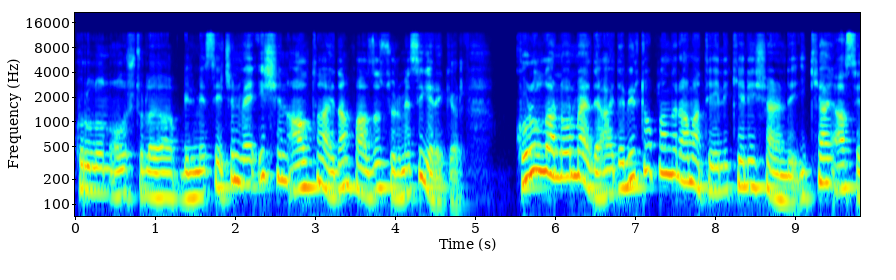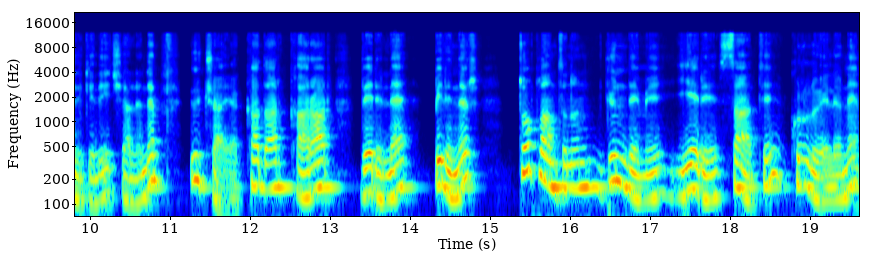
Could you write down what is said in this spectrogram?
Kurulun oluşturulabilmesi için ve işin 6 aydan fazla sürmesi gerekiyor. Kurullar normalde ayda bir toplanır ama tehlikeli iş yerlerinde 2 ay, az tehlikeli iş yerlerinde 3 aya kadar karar verilebilir. Toplantının gündemi, yeri, saati kurul üyelerine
